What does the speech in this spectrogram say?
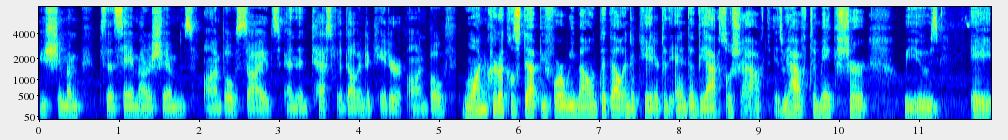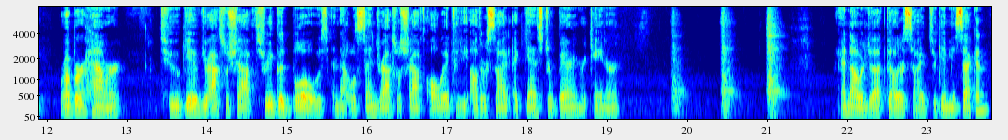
you shim them to the same amount of shims on both sides and then test the dial indicator on both. One critical step before we mount the dial indicator to the end of the axle shaft is we have to make sure we use a rubber hammer to give your axle shaft three good blows and that will send your axle shaft all the way to the other side against your bearing retainer. And now we'll do that the other side, so give me a second.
